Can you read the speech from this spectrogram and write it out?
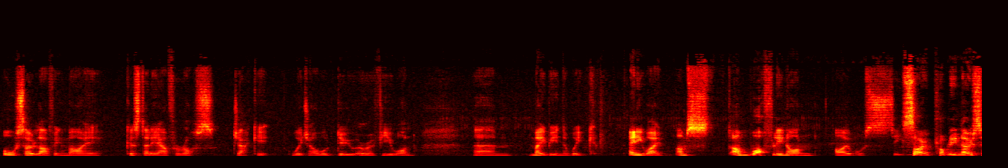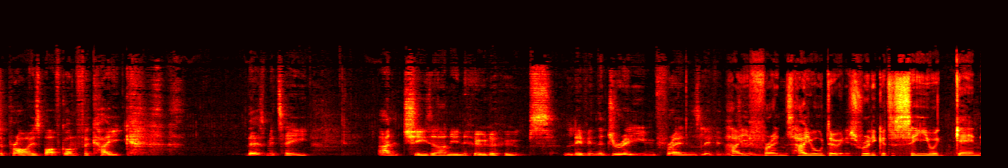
Also loving my Castelli Alpha RoS jacket, which I will do a review on, um, maybe in the week. Anyway, I'm I'm waffling on I will see. So, probably no surprise, but I've gone for cake. There's my tea. And cheese and onion hula hoops. Living the dream, friends. Living the hey, dream. Hey, friends, how you all doing? It's really good to see you again.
